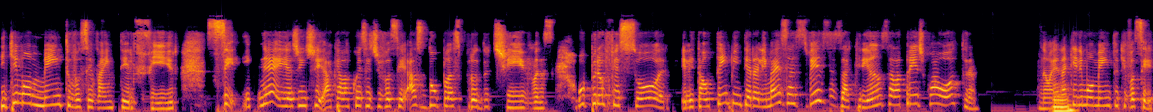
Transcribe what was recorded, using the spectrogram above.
em que momento você vai intervir, se, né? E a gente, aquela coisa de você, as duplas produtivas, o professor, ele tá o tempo inteiro ali, mas às às vezes a criança ela aprende com a outra. Não é uhum. naquele momento que você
